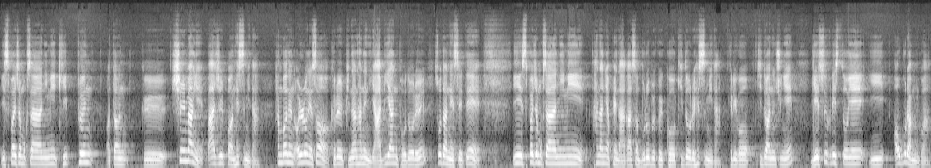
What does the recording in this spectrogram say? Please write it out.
이 스펄전 목사님이 깊은 어떤 그 실망에 빠질 뻔했습니다. 한 번은 언론에서 그를 비난하는 야비한 보도를 쏟아냈을 때 이 스펄전 목사님이 하나님 앞에 나가서 무릎을 꿇고 기도를 했습니다. 그리고 기도하는 중에 예수 그리스도의 이 억울함과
